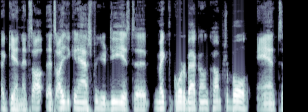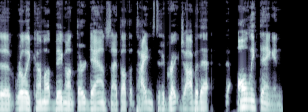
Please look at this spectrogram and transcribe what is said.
again, that's all that's all you can ask for your D is to make the quarterback uncomfortable and to really come up big on third downs. And I thought the Titans did a great job of that. The only thing, and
